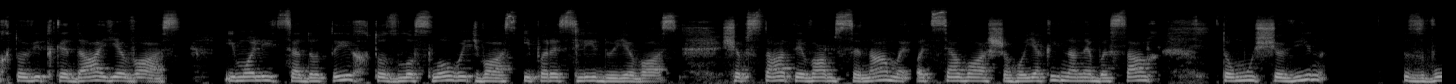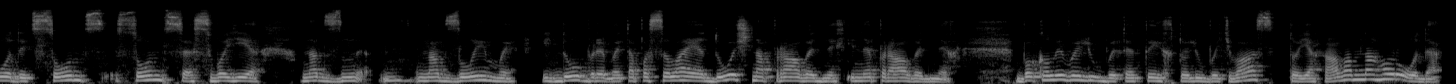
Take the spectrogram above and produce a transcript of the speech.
хто відкидає вас, і моліться до тих, хто злословить вас і переслідує вас, щоб стати вам синами Отця вашого, який на небесах, тому що Він зводить сонце, сонце своє над, над злими і добрими та посилає дощ на праведних і неправедних. Бо коли ви любите тих, хто любить вас, то яка вам нагорода?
